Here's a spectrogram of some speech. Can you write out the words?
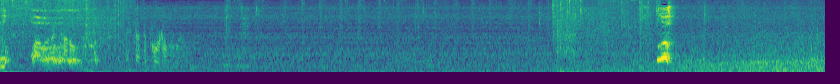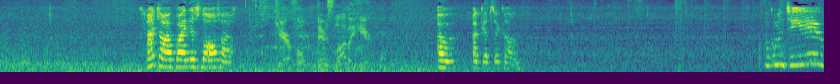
Oh, Follow the tunnel. I set the portal. oh. Can I die by this lava? Careful. There's lava here. Oh, I guess I can. I'm coming to you.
